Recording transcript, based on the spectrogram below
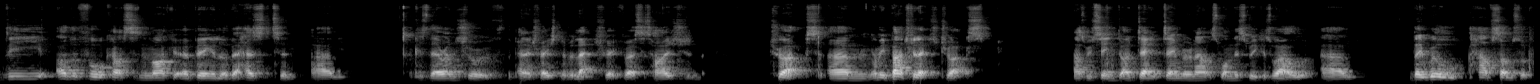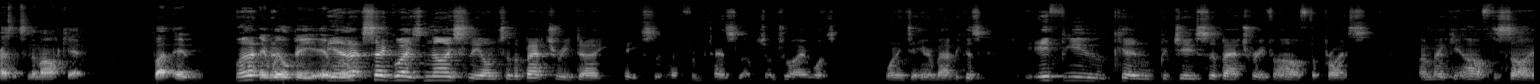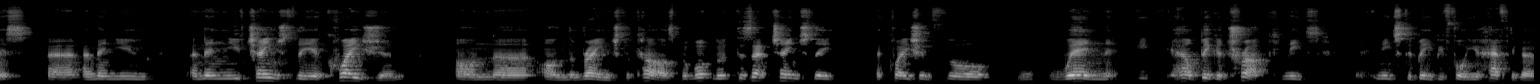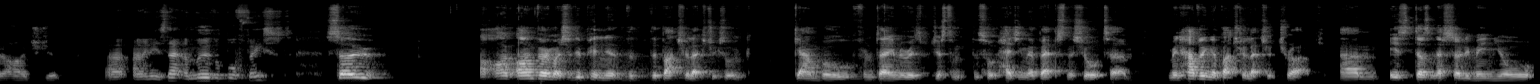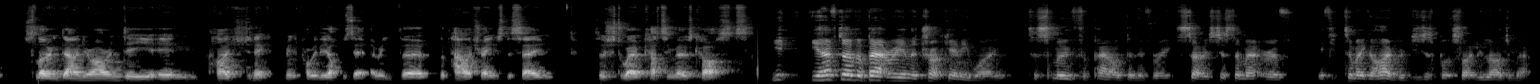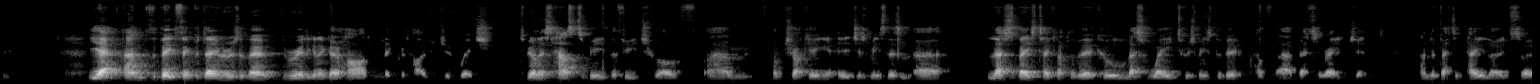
the other forecasters in the market are being a little bit hesitant because um, they're unsure of the penetration of electric versus hydrogen trucks. Um, I mean, battery electric trucks, as we've seen, Daimler announced one this week as well. Um, they will have some sort of presence in the market, but it well, that, it will be. It yeah, will, that segues nicely onto the battery day piece from Tesla, which I'm sure everyone's wanting to hear about. Because if you can produce a battery for half the price and make it half the size, uh, and then you and then you've changed the equation on uh, on the range for cars. But what but does that change the equation for when how big a truck needs needs to be before you have to go to hydrogen? Uh, I mean, is that a movable feast? So, I'm very much of the opinion that the, the battery electric sort of gamble from Daimler is just the sort of hedging their bets in the short term. I mean, having a battery electric truck um, is doesn't necessarily mean you're slowing down your R and D in hydrogen. It means probably the opposite. I mean, the the powertrain is the same, so it's just a way of cutting those costs. You you have to have a battery in the truck anyway to smooth the power delivery. So it's just a matter of if you, to make a hybrid, you just put a slightly larger battery. Yeah, and the big thing for Daimler is that they're really going to go hard on liquid hydrogen, which, to be honest, has to be the future of um, of trucking. It just means there's uh, less space taken up the vehicle, less weight, which means the vehicle have uh, better range and, and a better payload. So,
